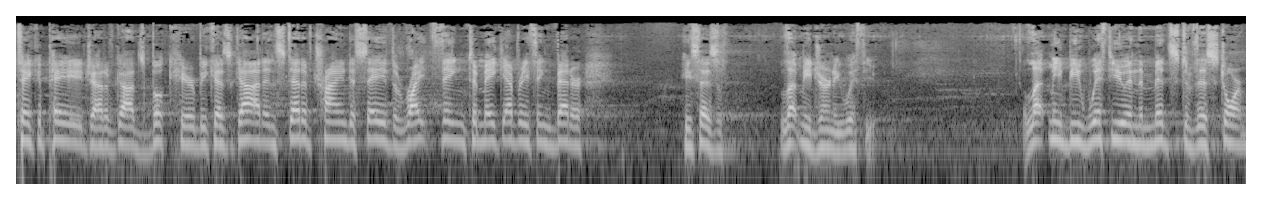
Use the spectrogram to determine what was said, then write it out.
take a page out of God's book here because God, instead of trying to say the right thing to make everything better, He says, Let me journey with you. Let me be with you in the midst of this storm.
